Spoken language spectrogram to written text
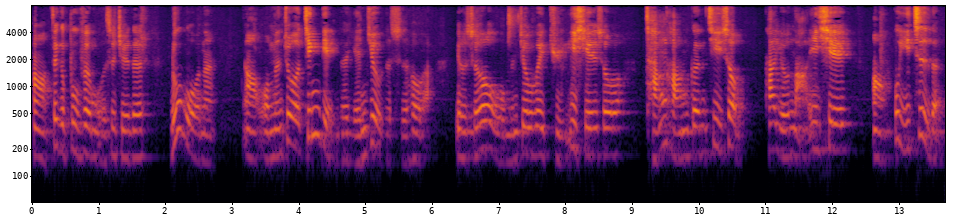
啊，这个部分我是觉得，如果呢啊，我们做经典的研究的时候啊，有时候我们就会举一些说。长行跟寄送，它有哪一些啊不一致的，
